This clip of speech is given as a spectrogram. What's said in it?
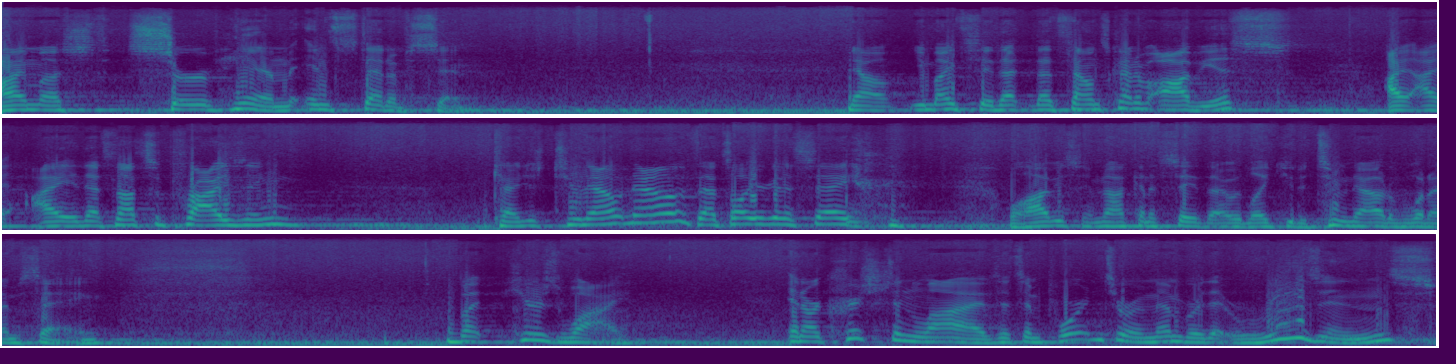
I must serve him instead of sin. Now, you might say that that sounds kind of obvious. I, I, I, that's not surprising. Can I just tune out now if that's all you're going to say? well, obviously, I'm not going to say that I would like you to tune out of what I'm saying. But here's why. In our Christian lives, it's important to remember that reasons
